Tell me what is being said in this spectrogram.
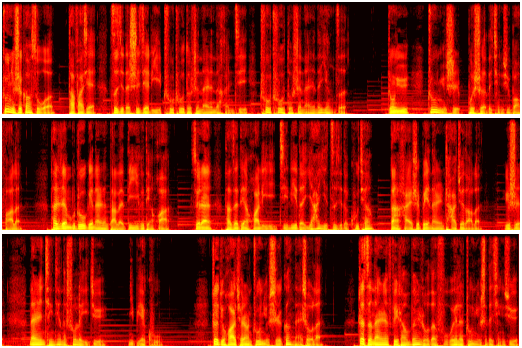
朱女士告诉我，她发现自己的世界里处处都是男人的痕迹，处处都是男人的影子。终于，朱女士不舍的情绪爆发了，她忍不住给男人打了第一个电话。虽然她在电话里极力的压抑自己的哭腔，但还是被男人察觉到了。于是，男人轻轻的说了一句：“你别哭。”这句话却让朱女士更难受了。这次，男人非常温柔的抚慰了朱女士的情绪，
